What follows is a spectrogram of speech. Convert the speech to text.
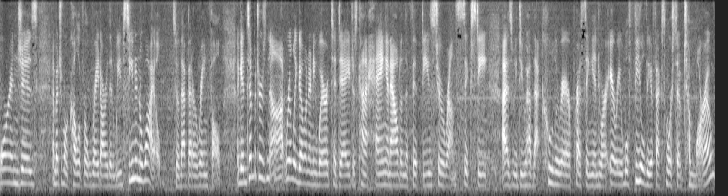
oranges, a much more colorful radar than we've seen in a while. So that better rainfall rainfall. Again, temperatures not really going anywhere today, just kind of hanging out in the 50s to around 60 as we do have that cooler air pressing into our area. We'll feel the effects more so tomorrow,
